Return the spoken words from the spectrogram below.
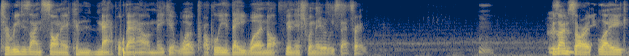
to redesign Sonic and map all that out and make it work properly, they were not finished when they released that trailer. Hmm. Because I'm sorry, like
